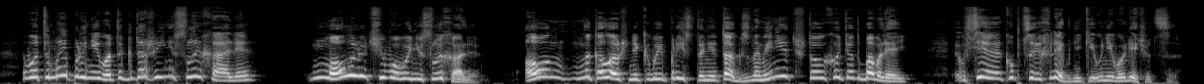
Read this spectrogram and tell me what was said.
— Вот мы про него так даже и не слыхали. — Мало ли чего вы не слыхали. А он на Калашниковой пристани так знаменит, что хоть отбавляй. Все купцы-хлебники у него лечатся.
